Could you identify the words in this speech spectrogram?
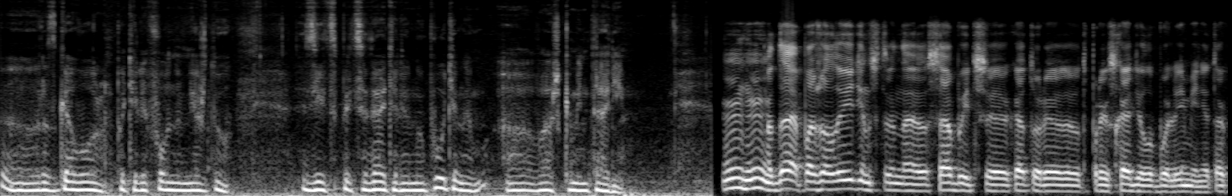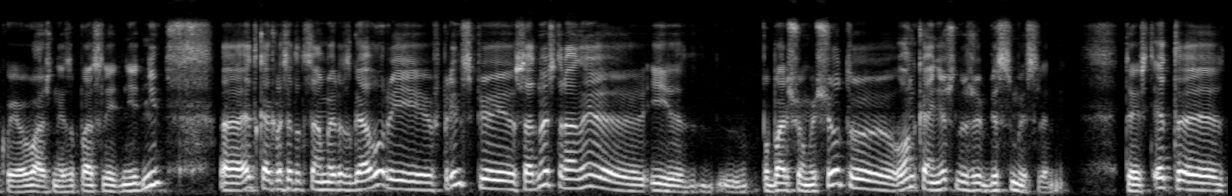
э, разговор по телефону между ЗИЦ-председателем и Путиным. Э, ваш комментарий. Угу, да, пожалуй, единственное событие, которое происходило более-менее такое важное за последние дни, э, это как раз этот самый разговор. И, в принципе, с одной стороны, и по большому счету, он, конечно же, бессмысленный. То есть это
